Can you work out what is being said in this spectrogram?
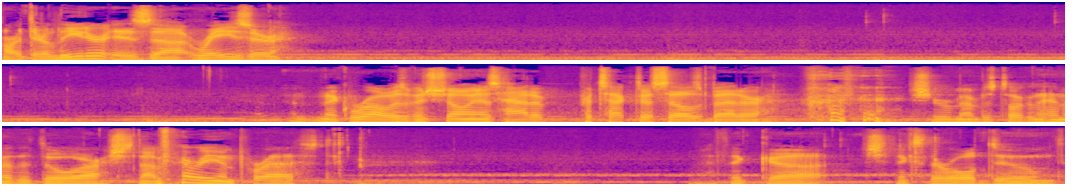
Alright, their leader is uh, Razor. McRow has been showing us how to protect ourselves better. she remembers talking to him at the door. She's not very impressed. Think uh, she thinks they're all doomed.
